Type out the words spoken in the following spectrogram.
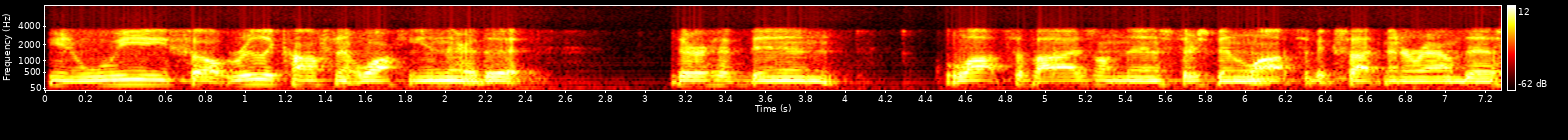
you know, we felt really confident walking in there that there have been lots of eyes on this. There's been lots of excitement around this.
